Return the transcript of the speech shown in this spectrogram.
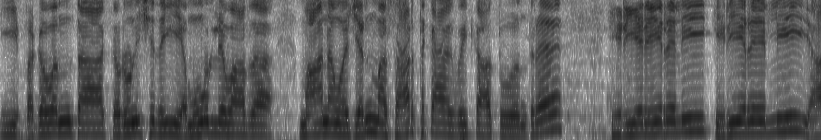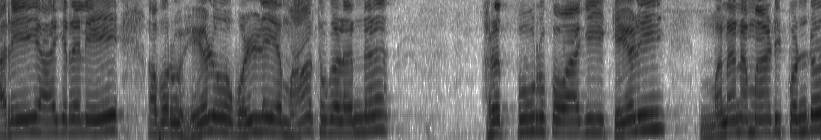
ಈ ಭಗವಂತ ಕರುಣಿಸಿದ ಈ ಅಮೂಲ್ಯವಾದ ಮಾನವ ಜನ್ಮ ಸಾರ್ಥಕ ಆಗಬೇಕಾತು ಅಂದರೆ ಹಿರಿಯರೇ ಇರಲಿ, ಕಿರಿಯರೇ ಇರಲಿ, ಯಾರೇ ಆಗಿರಲಿ, ಅವರು ಹೇಳುವ ಒಳ್ಳೆಯ ಮಾತುಗಳನ್ನು ಹೃತ್ಪೂರ್ವಕವಾಗಿ ಕೇಳಿ ಮನನ ಮಾಡಿಕೊಂಡು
